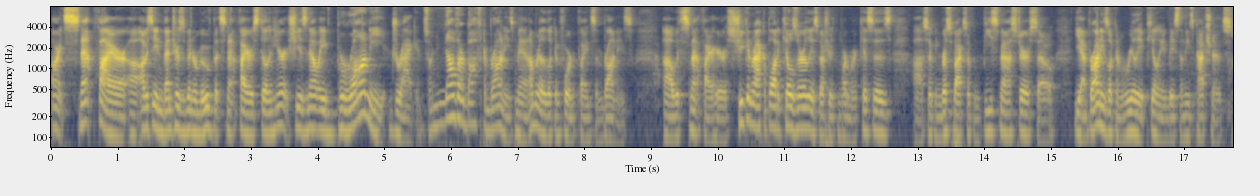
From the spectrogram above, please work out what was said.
All right, Snapfire. Uh, obviously, Inventors have been removed, but Snapfire is still in here. She is now a Brawny Dragon. So another buff to Brawnies. Man, I'm really looking forward to playing some Brawnies uh, with Snapfire here. She can rack up a lot of kills early, especially with Mortimer Kisses. Uh, so can Bristleback, so can Beastmaster. So yeah, Brawny's looking really appealing based on these patch notes.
